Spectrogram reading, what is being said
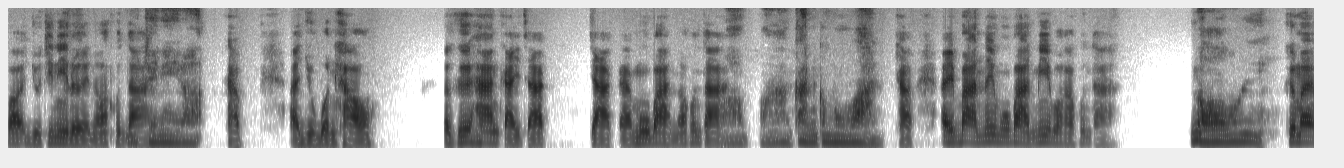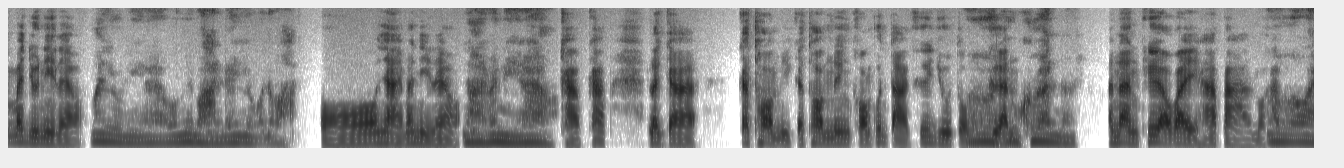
ก็อยู่ที่นี่เลยเนาะคุณอยู่ตาที่นี่ละครับอ่าอยู่บนเขา ก็คือห่างไกลจาก จากอ่าหมู่บ้านเนาะคุณตาครับหากันกับหมู่บ้านครับ ไอ้บ้านในหมู่บ้านมีบ่ครับคุณตา รอไว้คือมามาอยู่นี่แล้วมาอยู่นี่แล้วมีบ้านได้อยู่นะบ้านอ๋อย้ายมานี่แล้ว นายมานี่แล้วครับครับแล้วก็กระท่อมอีกกระท่อมหนึ่งของคุณตาคืออยู่ตรงเขื่อน ยู่เขื่อนเลยอันนั้นคือเอาไว้หาปลาบ่เอครับอเอาไว้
